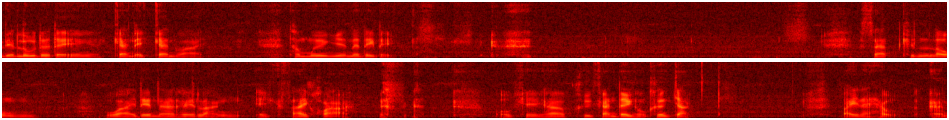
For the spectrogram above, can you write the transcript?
เรียนรู้ด้วยตัวเองไงแกน x แกน y ทำมืออย่างเงี้ยนะเด็กๆ z ขึ้นลง y เดินหน้าถอยหลัง x ซ้ายขวา โอเคครับ คือการเดินของเครื่องจักร ไปแล้ว อ่าน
